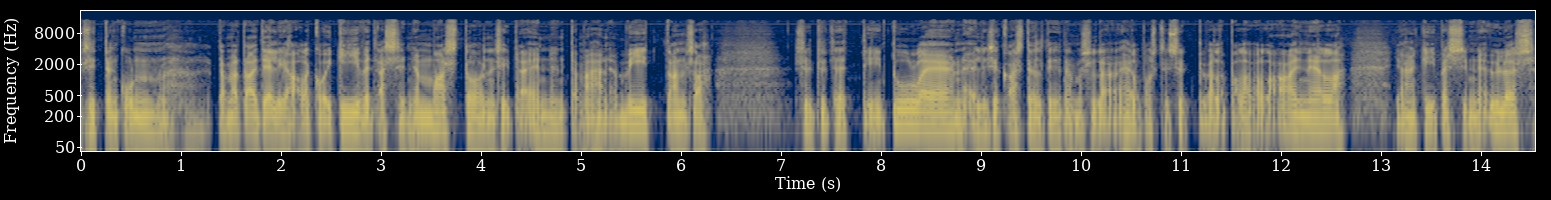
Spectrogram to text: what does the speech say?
sitten kun tämä taiteilija alkoi kiivetä sinne mastoon, niin sitä ennen tämä hänen viittansa sytytettiin tuleen, eli se kasteltiin tämmöisellä helposti syttyvällä palavalla aineella. Ja hän kiipesi sinne ylös,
